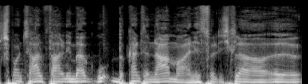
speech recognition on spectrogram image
Spontan fallen immer bekannte Namen ein, ist völlig klar. Äh,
